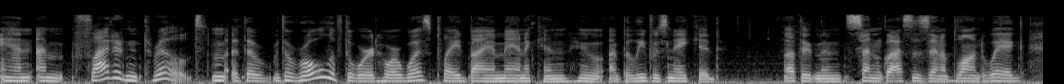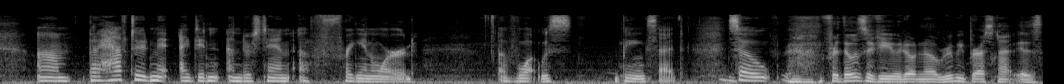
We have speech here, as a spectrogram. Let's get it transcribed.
and I'm flattered and thrilled. The The role of the word whore was played by a mannequin who I believe was naked, other than sunglasses and a blonde wig. Um, but I have to admit, I didn't understand a friggin' word of what was being said. So For those of you who don't know, Ruby Breastnut is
